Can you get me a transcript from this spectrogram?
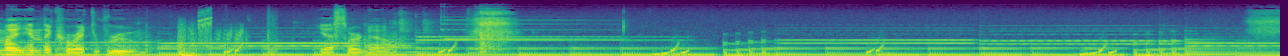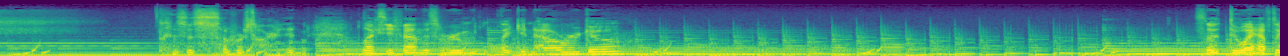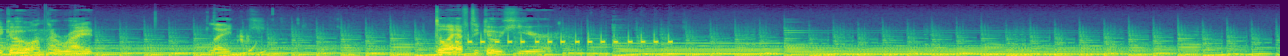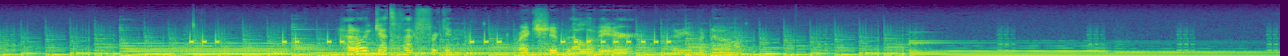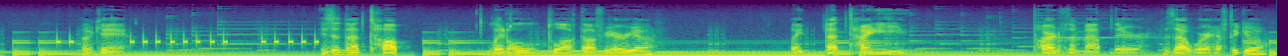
Am I in the correct room? Yes or no? This is so retarded. Lexi found this room like an hour ago. So do I have to go on the right? Like, do I have to go here? How do I get to that freaking Wrecked Ship elevator? I don't even know. Okay. Is it that top little blocked off area? That tiny part of the map there? Is that where I have to go?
